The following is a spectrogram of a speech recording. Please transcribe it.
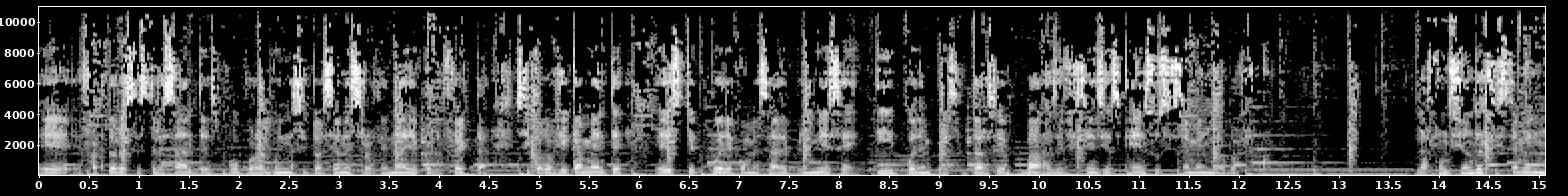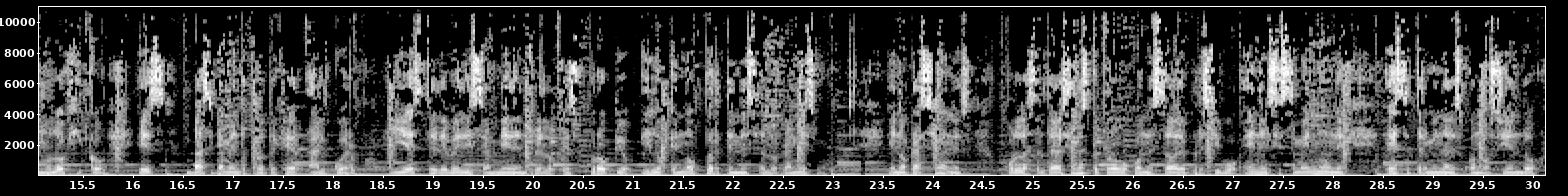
eh, factores estresantes o por alguna situación extraordinaria que le afecta psicológicamente, este puede comenzar a deprimirse y pueden presentarse bajas deficiencias en su sistema inmunológico. La función del sistema inmunológico es básicamente proteger al cuerpo y este debe discernir entre lo que es propio y lo que no pertenece al organismo. En ocasiones, por las alteraciones que provoca un estado depresivo en el sistema inmune, este termina desconociendo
